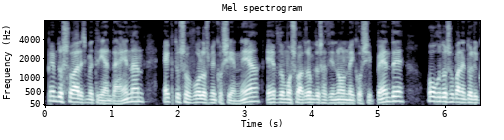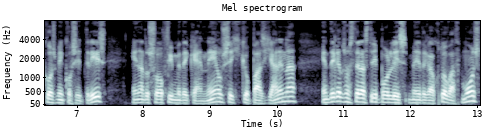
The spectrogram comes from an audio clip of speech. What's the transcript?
πέμπτος ο Άρης με 31, έκτος ο Βόλος με 29, έβδομος ο Ατρόμητος Αθηνών με 25, 8ο ο Πανετολικός με 23, ένατο ο Όφη με 19, όσο έχει και ο Πας Γιάννενα, 11ο Αστέρας Τρίπολης με 18 βαθμούς,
